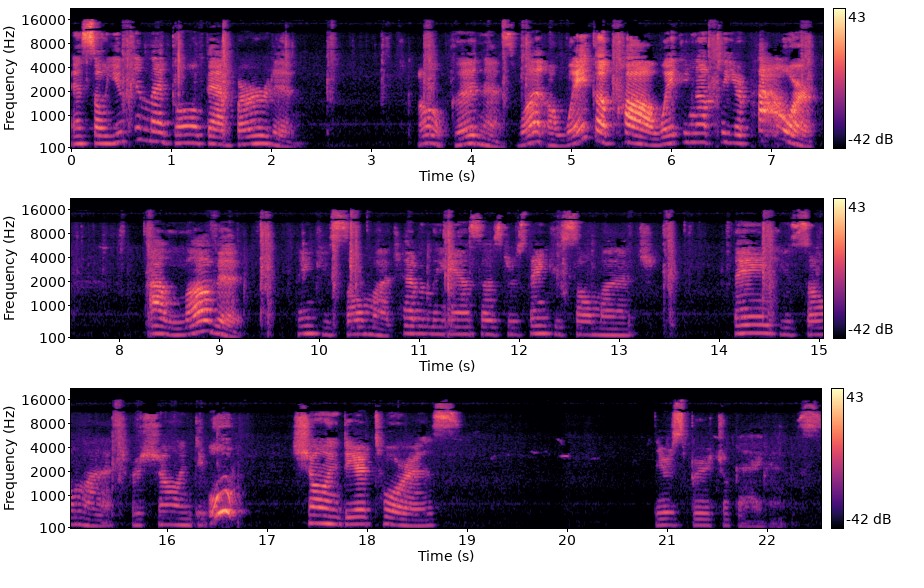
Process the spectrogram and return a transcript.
And so you can let go of that burden. Oh, goodness. What a wake up call. Waking up to your power. I love it. Thank you so much. Heavenly ancestors, thank you so much. Thank you so much for showing dear, ooh, showing dear Taurus their spiritual guidance.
